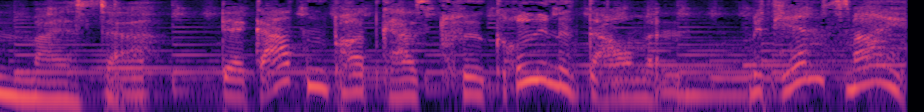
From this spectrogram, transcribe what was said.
Gartenmeister, der Gartenpodcast für grüne Daumen mit Jens Mai.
